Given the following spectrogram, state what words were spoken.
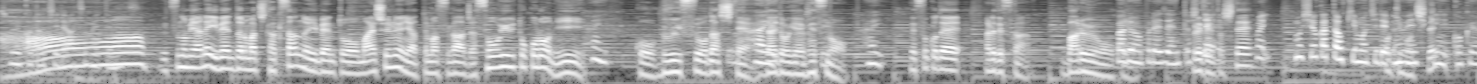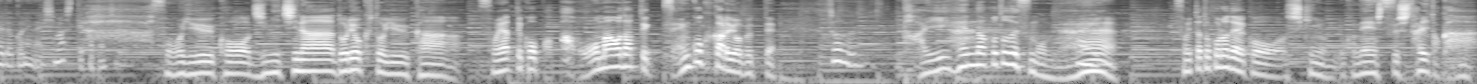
そういう形で集めてます。宇都宮ねイベントの街たくさんのイベントを毎週のようにやってますがじゃあそういうところにはい、こうブースを出して、はい。大道芸フェスの。はい、でそこであれですかバルーンをバルーンをプレゼントプしてはい、もしよかったらお気持ちで運営資金にご協力お願いしますって形で。そういうこう地道な努力というかそうやってこうパパフォーマーをだって全国から呼ぶってそう。大変なことですもんね、はそういったところでこう資金を捻出したりとか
